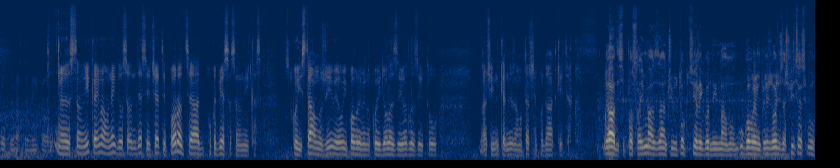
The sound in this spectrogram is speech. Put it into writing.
Koliko ima stanovnika? E, stanovnika imamo negdje 84 porodice, a oko 200 stanovnika koji stalno žive, ovi povremeno koji dolaze i odlaze tu. Znači, nikad ne znamo tačne podatke i tako. Radi se, posla ima, znači u toku cijele godine imamo ugovorenu proizvodnju za Švicarsku,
